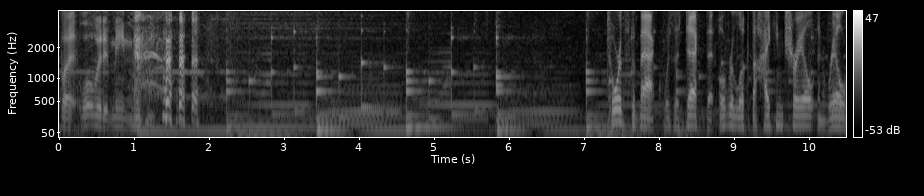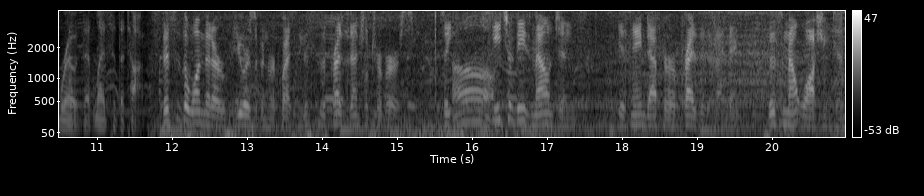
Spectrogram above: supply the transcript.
but what would it mean? Towards the back was a deck that overlooked the hiking trail and railroad that led to the top. So this is the one that our viewers have been requesting. This is the presidential traverse. So Oh. each of these mountains is named after a president, I think. So this is Mount Washington,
